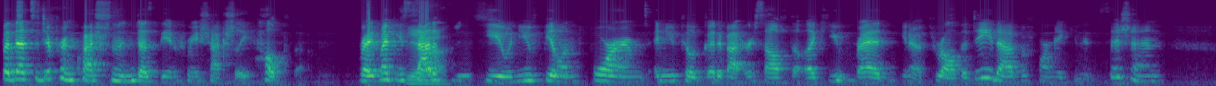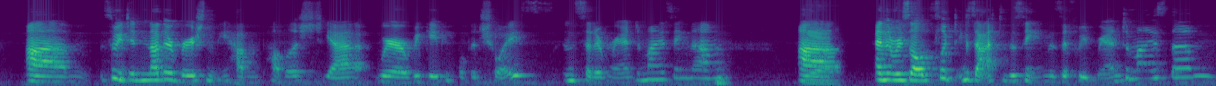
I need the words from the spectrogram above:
But that's a different question than does the information actually help them, right? It might be yeah. satisfying to you and you feel informed and you feel good about yourself that like you've read, you know, through all the data before making a decision. Um, so we did another version that we haven't published yet, where we gave people the choice instead of randomizing them, uh, and the results looked exactly the same as if we'd randomized them.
